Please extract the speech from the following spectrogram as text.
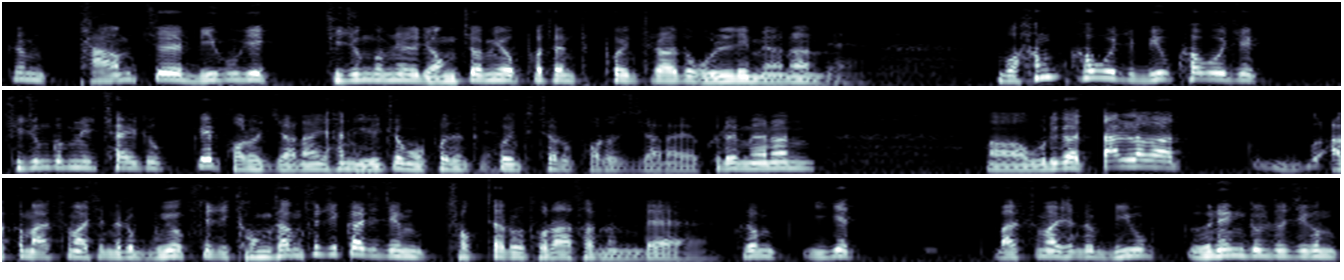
그럼 다음 주에 미국이 기준금리를 0.25% 포인트라도 올리면은 예. 뭐 한국하고 이제 미국하고 이제 기준금리 차이도 꽤 벌어지잖아요. 한 1.5% 포인트 차로 벌어지잖아요. 그러면은 어 우리가 달러가 아까 말씀하신 대로 무역 수지 경상 수지까지 지금 적자로 돌아섰는데 그럼 이게 말씀하신 대로 미국 은행들도 지금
